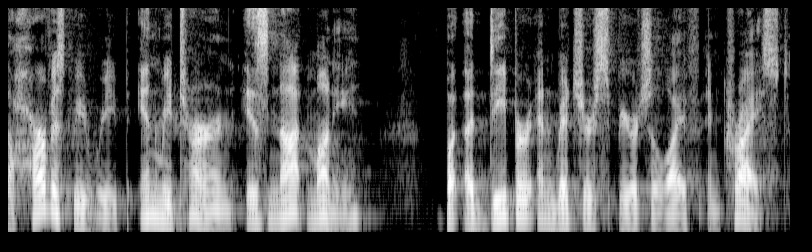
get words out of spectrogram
the harvest we reap in return is not money, but a deeper and richer spiritual life in Christ.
